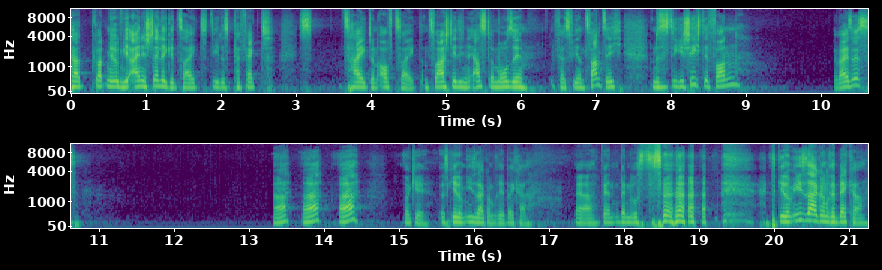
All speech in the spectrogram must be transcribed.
hat Gott mir irgendwie eine Stelle gezeigt, die das perfekt zeigt und aufzeigt. Und zwar steht in 1. Mose, Vers 24, und das ist die Geschichte von, wer weiß es? Ah, ah, ah? Okay, es geht um Isaac und Rebekka. Ja, Ben, ben wusste es. es geht um Isaac und Rebekka.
